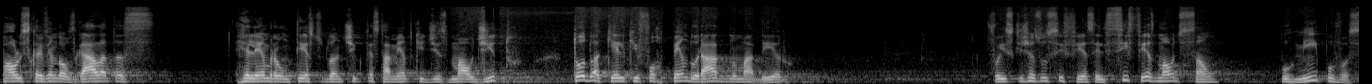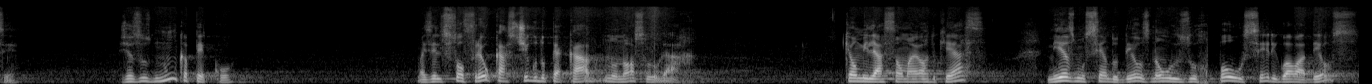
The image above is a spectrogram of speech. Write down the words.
Paulo escrevendo aos Gálatas, relembra um texto do Antigo Testamento que diz: Maldito todo aquele que for pendurado no madeiro. Foi isso que Jesus se fez, ele se fez maldição por mim e por você. Jesus nunca pecou, mas ele sofreu o castigo do pecado no nosso lugar. Quer humilhação maior do que essa? Mesmo sendo Deus, não usurpou o ser igual a Deus?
